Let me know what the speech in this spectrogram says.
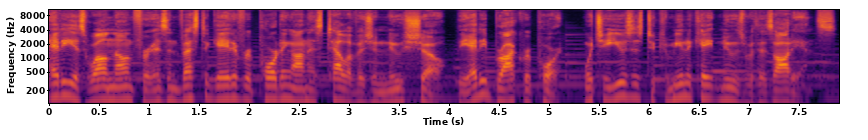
Eddie is well known for his investigative reporting on his television news show, The Eddie Brock Report, which he uses to communicate news with his audience.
